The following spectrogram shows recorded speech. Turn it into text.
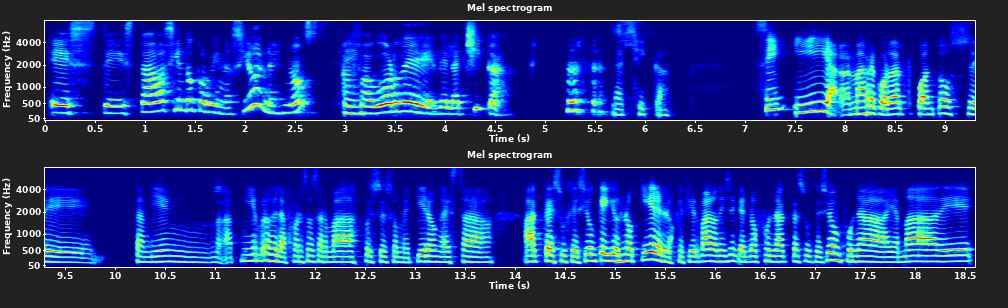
este, estaba haciendo coordinaciones, ¿no? A favor de, de la chica. La chica. Sí, y además recordar que cuántos eh, también miembros de las Fuerzas Armadas pues se sometieron a esta acta de sujeción que ellos no quieren, los que firmaron dicen que no fue un acta de sujeción, fue una llamada de,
